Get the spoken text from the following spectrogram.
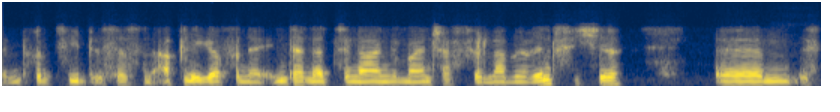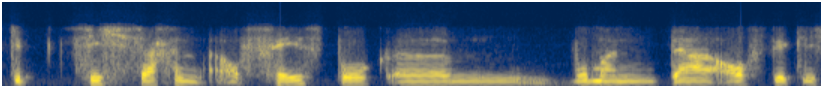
Im Prinzip ist das ein Ableger von der Internationalen Gemeinschaft für Labyrinthfische. Ähm, es gibt zig Sachen auf Facebook, ähm, wo man da auch wirklich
